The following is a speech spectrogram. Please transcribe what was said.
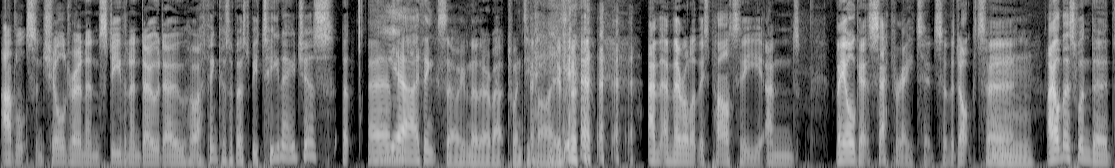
adults and children, and Steven and Dodo, who I think are supposed to be teenagers. uh, um, yeah i think so even though they're about 25 yeah. and and they're all at this party, and they all get separated. So the Doctor, Mm. I almost wondered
